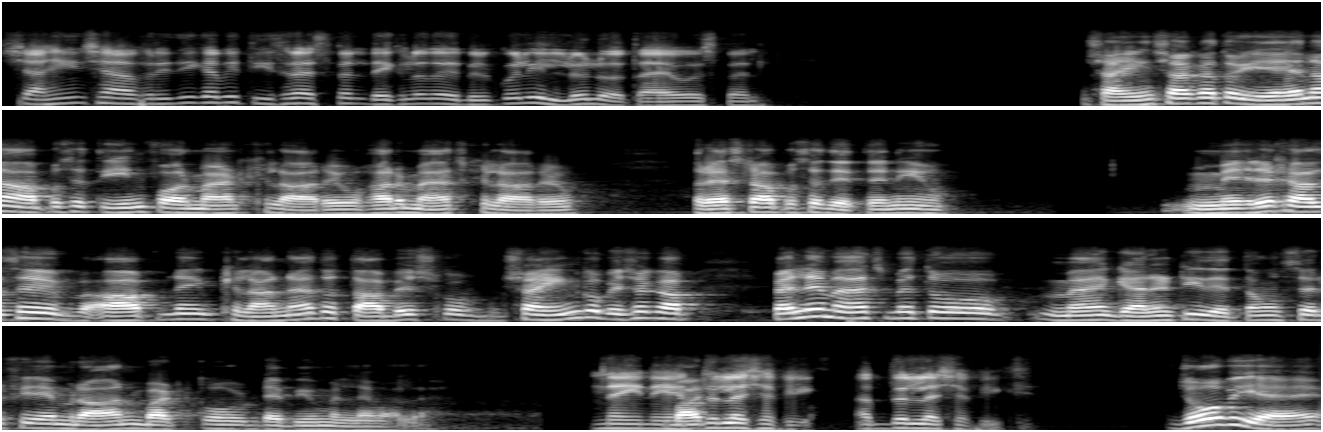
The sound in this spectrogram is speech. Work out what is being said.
شاہین شاہ افریدی کا بھی تیسرا اسپیل دیکھ لو تو بالکل ہی لل ہوتا ہے وہ اسپیل شاہین شاہ کا تو یہ ہے نا آپ اسے تین فارمیٹ کھلا رہے ہو ہر میچ کھلا رہے ہو۔ ریسٹ آپ اسے دیتے نہیں ہو۔ میرے خیال سے آپ نے کھلانا ہے تو تابش کو شاہین کو بے شک آپ پہلے میچ میں تو میں گارنٹی دیتا ہوں صرف یہ عمران بٹ کو ڈیبیو ملنے والا ہے۔ نہیں نہیں عبداللہ شفیق۔ عبداللہ شفیق۔ جو بھی ہے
